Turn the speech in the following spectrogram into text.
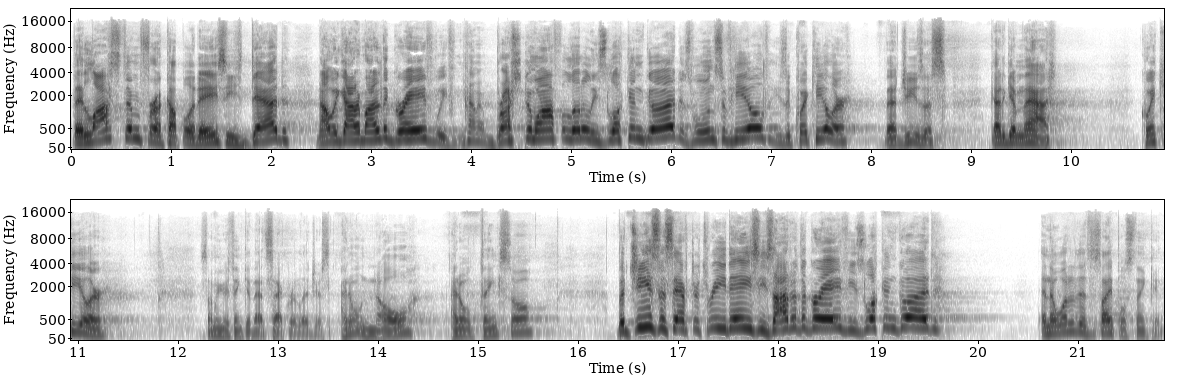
They lost him for a couple of days. He's dead. Now we got him out of the grave. We've kind of brushed him off a little. He's looking good. His wounds have healed. He's a quick healer, that Jesus. Got to give him that. Quick healer. Some of you are thinking that's sacrilegious. I don't know. I don't think so. But Jesus, after three days, he's out of the grave, he's looking good. And then what are the disciples thinking?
